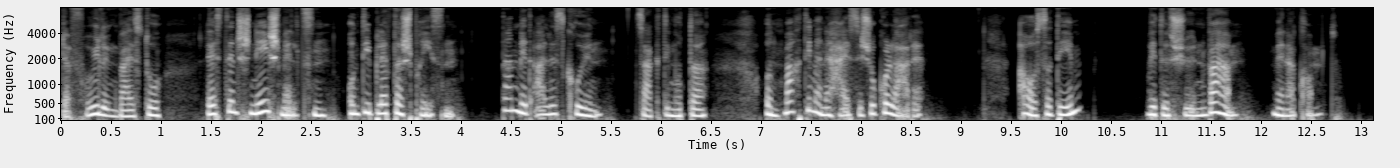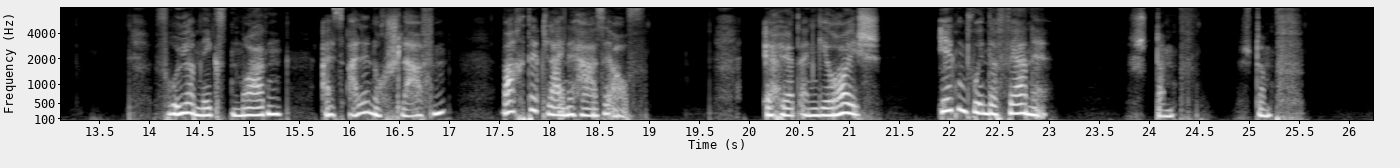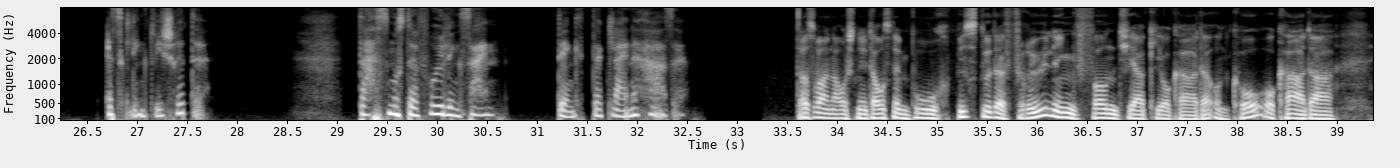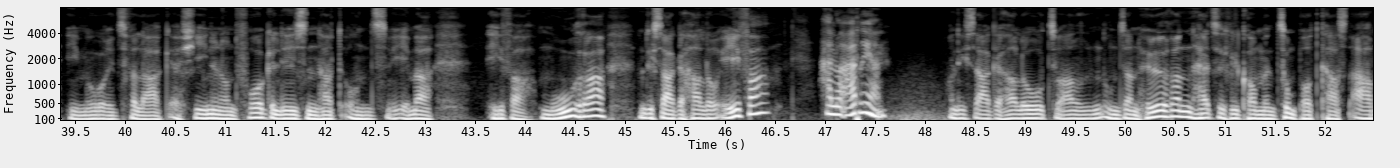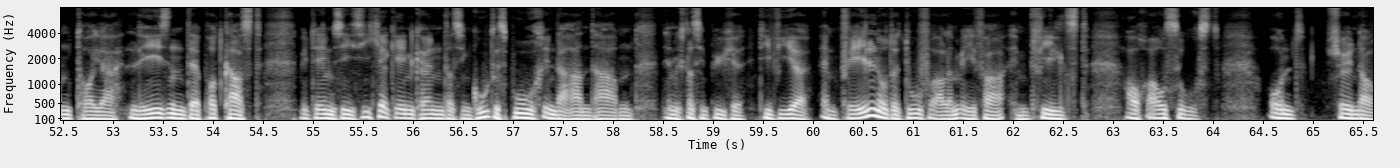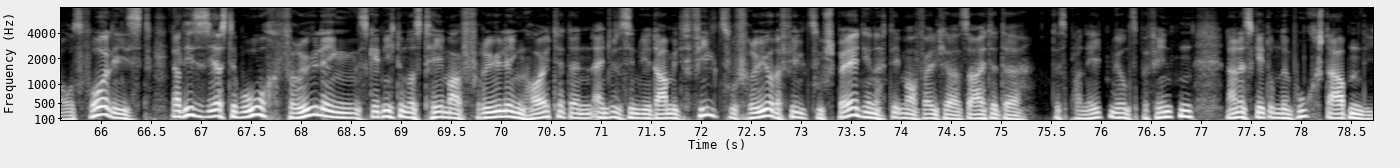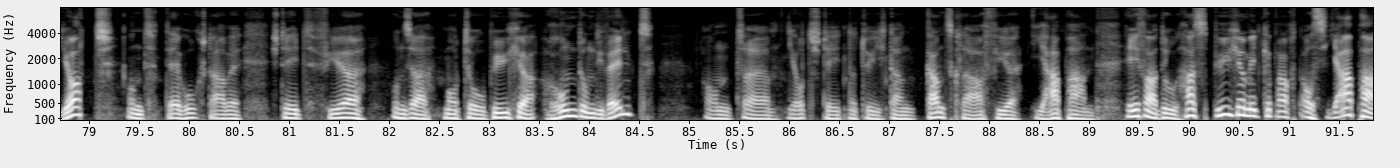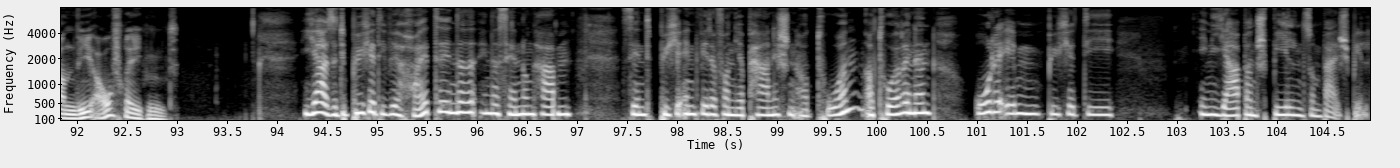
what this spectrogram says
Der Frühling, weißt du, lässt den Schnee schmelzen und die Blätter sprießen. Dann wird alles grün, sagt die Mutter und macht ihm eine heiße Schokolade. Außerdem wird es schön warm, wenn er kommt. Früh am nächsten Morgen, als alle noch schlafen, wacht der kleine Hase auf. Er hört ein Geräusch, irgendwo in der Ferne. Stampf, stampf. Es klingt wie Schritte. Das muss der Frühling sein, denkt der kleine Hase. Das war ein Ausschnitt aus dem Buch Bist du der Frühling von Chiaki Okada und Co. Okada im Moritz Verlag erschienen und vorgelesen hat uns wie immer Eva Mura. Und ich sage Hallo Eva. Hallo Adrian. Und ich sage Hallo zu allen unseren Hörern. Herzlich willkommen zum Podcast Abenteuer lesen. Der Podcast, mit dem Sie sicher gehen können, dass Sie ein gutes Buch in der Hand haben. Nämlich das sind Bücher, die wir empfehlen oder du vor allem Eva empfiehlst, auch aussuchst und schön daraus vorliest. Ja, dieses erste Buch, Frühling, es geht nicht um das Thema Frühling heute, denn entweder sind wir damit viel zu früh oder viel zu spät, je nachdem auf welcher Seite der des Planeten wir uns befinden. Nein, es geht um den Buchstaben J und der Buchstabe steht für unser Motto Bücher rund um die Welt. Und äh, J steht natürlich dann ganz klar für Japan. Eva, du hast Bücher mitgebracht aus Japan. Wie aufregend. Ja, also die Bücher, die wir heute in der, in der Sendung haben, sind Bücher entweder von japanischen Autoren, Autorinnen oder eben Bücher, die in Japan spielen zum Beispiel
